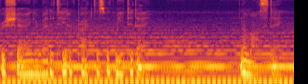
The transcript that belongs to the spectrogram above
for sharing your meditative practice with me today. Namaste.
